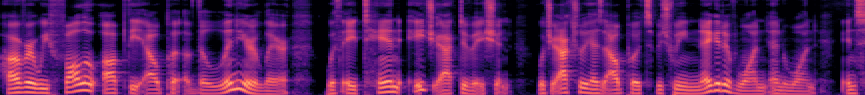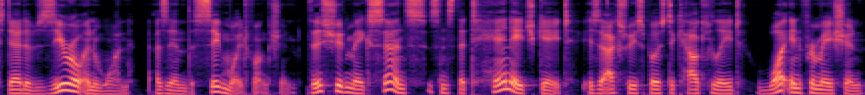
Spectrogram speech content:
However, we follow up the output of the linear layer with a tanh activation, which actually has outputs between negative 1 and 1 instead of 0 and 1 as in the sigmoid function. This should make sense since the tanh gate is actually supposed to calculate what information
